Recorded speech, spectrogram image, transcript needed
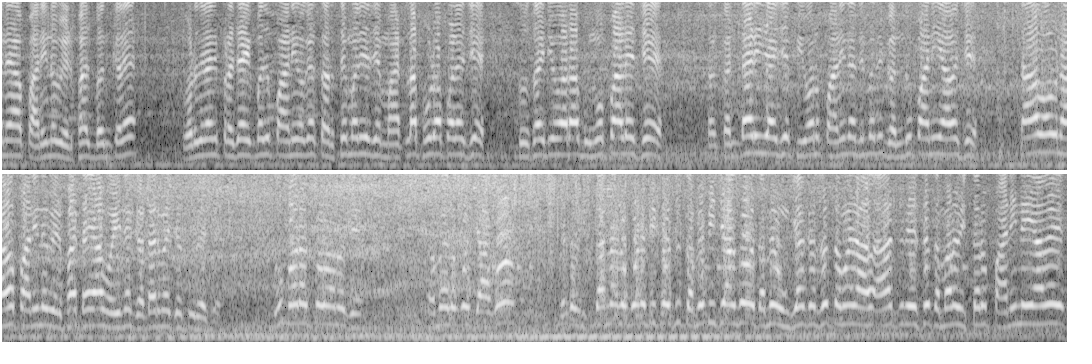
અને આ પાણીનો વેડફાટ બંધ કરે. વડોદરાની પ્રજા એક બાજુ પાણી વગર તરસે મળી છે, માટલા ફોડા પડે છે સોસાયટીવાળા બૂમો પાડે છે કંટાળી જાય છે, પીવાનું પાણી નથી, પછી ગંદુ પાણી આવે છે. તો આ આવું, નાવા પાણીનો વેડફાટ થાય, આ વહીને ગટરમાં જતું રહે છે. શું ફરક પડવાનો છે. તમે લોકો જાગો. મેં તો વિસ્તારના લોકોને બી કહું છું, તમે બી જાગો. તમે ઊંઘ્યા કરશો, તમારે આ જ રહેશે, તમારા વિસ્તારમાં પાણી નહીં આવે,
